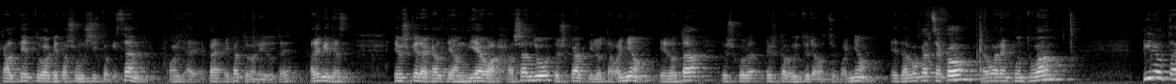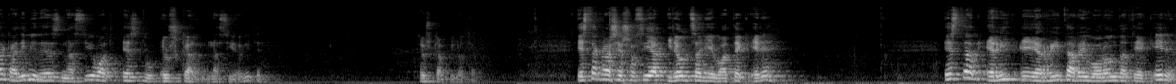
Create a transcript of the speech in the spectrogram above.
kaltetuak eta suntsitok izan. Oi, aipatu berri dute, eh? Adibidez, euskara kalte handiagoa jasan du euskal pilota baino, edota euskal, euskal ohitura batzuk baino. Eta bukatzeko, laugarren puntua, pilotak adibidez nazio bat ez du euskal nazio egiten. Euskal pilotak. Ez da klase sozial irautzaile batek ere. Ez da herritarren borondateak ere.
